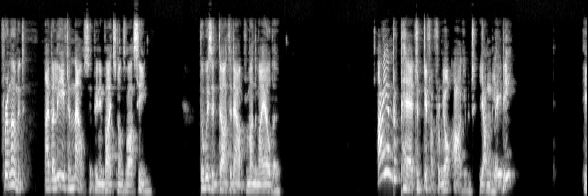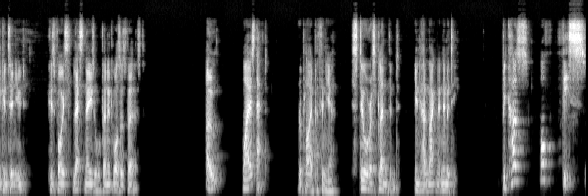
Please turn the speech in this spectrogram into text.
For a moment, I believed a mouse had been invited onto our scene. The wizard darted out from under my elbow. I am prepared to differ from your argument, young lady, he continued, his voice less nasal than it was at first. Oh, why is that? replied Parthenia, still resplendent in her magnanimity. Because of this,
